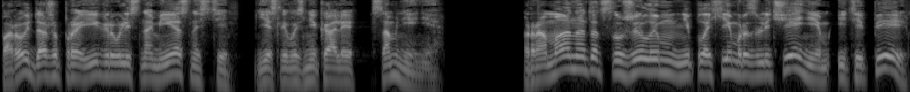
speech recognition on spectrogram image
порой даже проигрывались на местности, если возникали сомнения. Роман этот служил им неплохим развлечением, и теперь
